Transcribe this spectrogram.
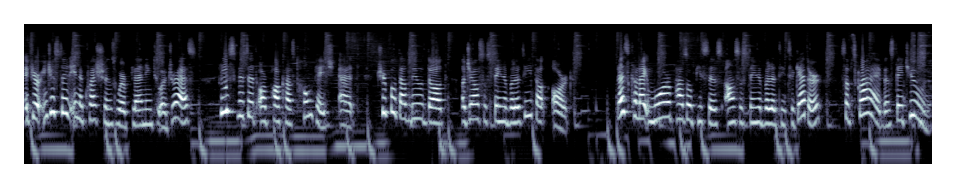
If you're interested in the questions we're planning to address, please visit our podcast homepage at www.agilesustainability.org. Let's collect more puzzle pieces on sustainability together. Subscribe and stay tuned.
